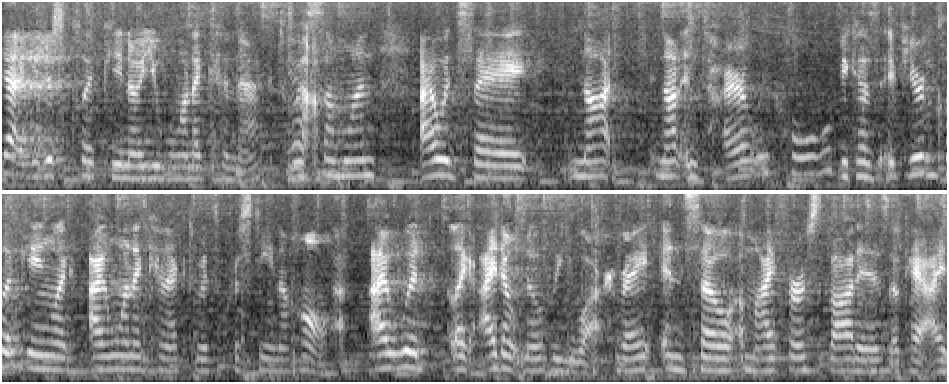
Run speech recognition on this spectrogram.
Yeah, if you just click, you know, you want to connect with Yeah. someone, I would say not not entirely cold because if you're clicking like I want to connect with Christina Hall, I would like I don't know who you are, right? And so my first thought is, okay, I,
